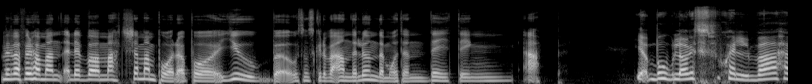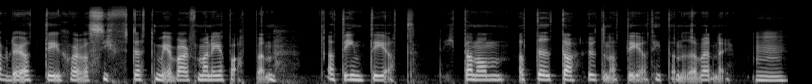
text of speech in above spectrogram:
Men varför har man, eller vad matchar man på då på Yubo som skulle vara annorlunda mot en dating-app? Ja, bolaget själva hävdar ju att det är själva syftet med varför man är på appen. Att det inte är att hitta någon att dejta, utan att det är att hitta nya vänner. Mm.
